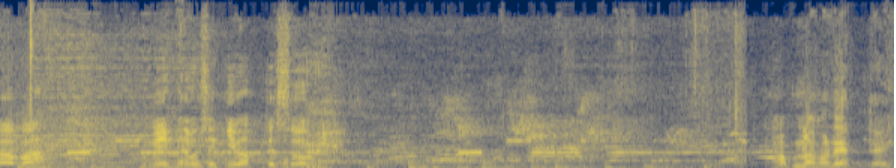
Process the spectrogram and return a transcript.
বাবা তুমি এখানে বসে কি ভাবতেছো? ভাবনা আমার একটাই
